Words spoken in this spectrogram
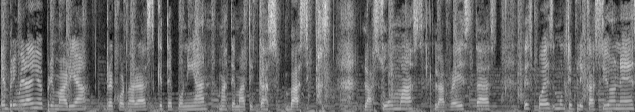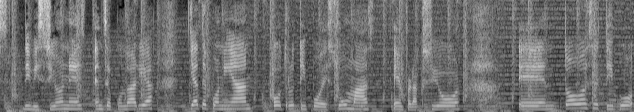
En primer año de primaria recordarás que te ponían matemáticas básicas, las sumas, las restas, después multiplicaciones, divisiones. En secundaria ya te ponían otro tipo de sumas, en fracción, en todo ese tipo,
